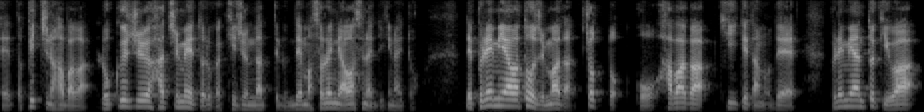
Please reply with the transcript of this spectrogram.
えっ、と、ピッチの幅が68メートルが基準になってるんで、まあ、それに合わせないといけないと。で、プレミアは当時まだちょっと、こう、幅が効いてたので、プレミアの時は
